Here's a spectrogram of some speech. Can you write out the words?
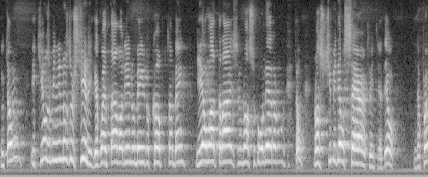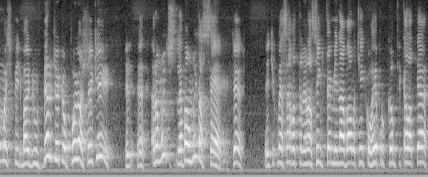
Então, e tinha os meninos do Chile, que aguentavam ali no meio do campo também, e eu lá atrás, e o nosso goleiro. Então, nosso time deu certo, entendeu? Então foi uma experiência. Mas no primeiro dia que eu fui, eu achei que. Ele, é, era muito, levavam muito a sério, entende? A gente começava a treinar assim que terminava a aula, tinha que correr para o campo, ficar lá até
